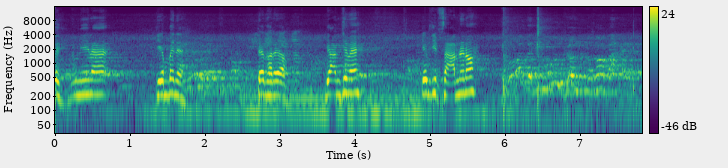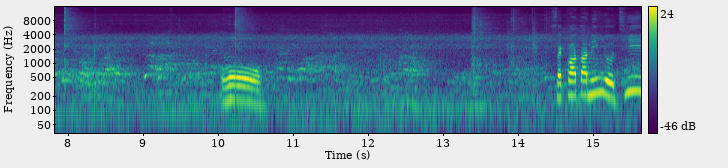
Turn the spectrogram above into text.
ยตรงนี้นะเกมไปเนี่ยเต็มเท่าไหร่ยังใช่ไหมเกม 13เลยเนาะโอ้ สกอร์ตอนนี้อยู่ที่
